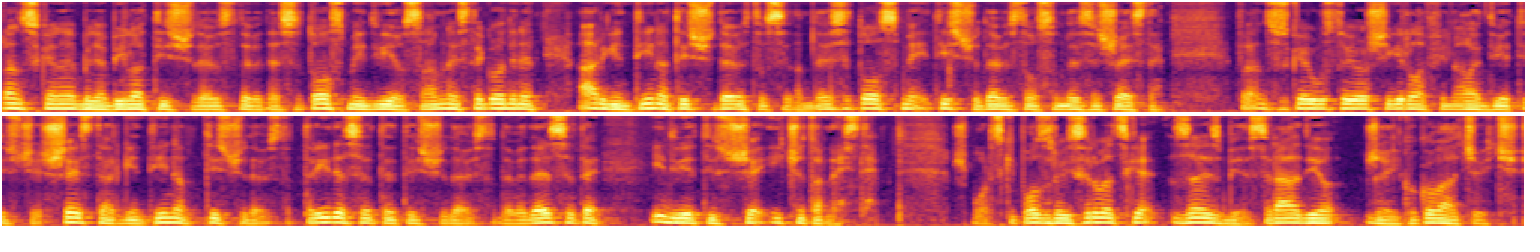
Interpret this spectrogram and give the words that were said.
Francuska je najbolja bila 1998. i 2018. godine, a Argentina 1978. i 1986. Francuska je usto još igrala finale 2006. Argentina 1930. 1990. i 2014. Športski pozdrav iz Hrvatske za SBS radio Željko Kovačević.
